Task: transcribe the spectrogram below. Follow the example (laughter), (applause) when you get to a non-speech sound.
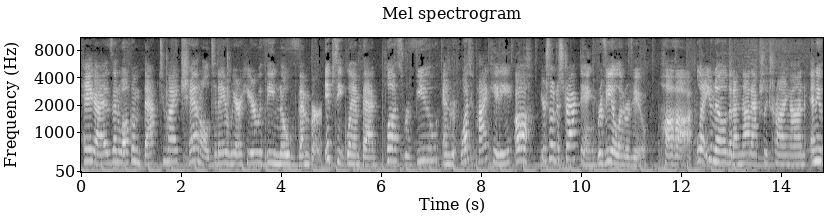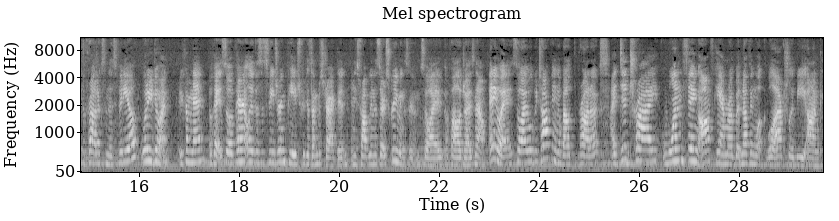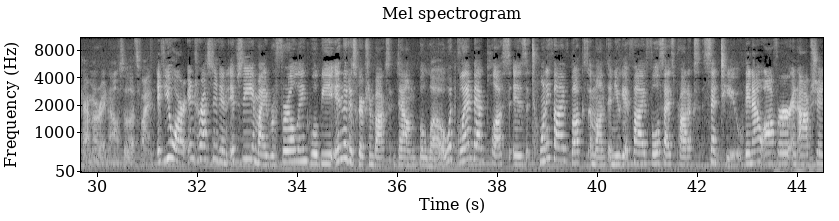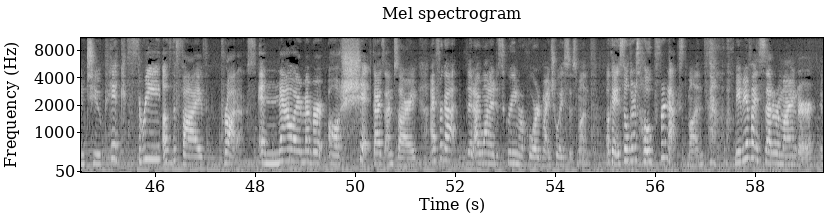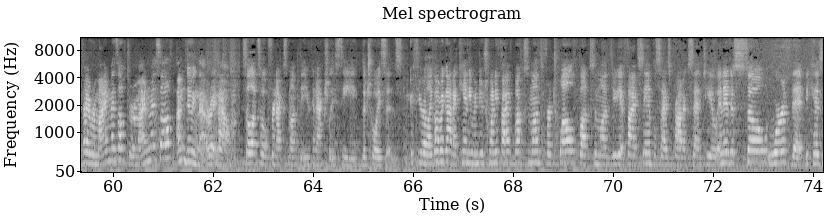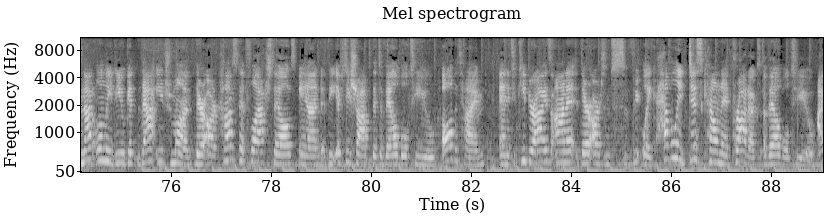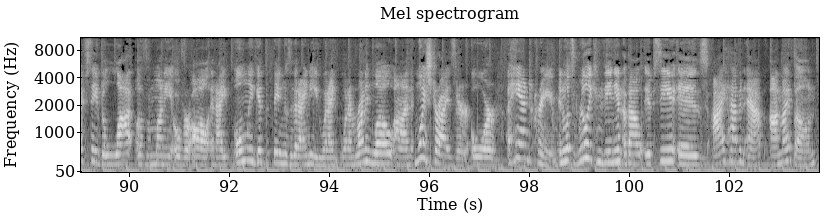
Hey guys and welcome back to my channel. Today we are here with the November Ipsy Glam Bag Plus review and re what? Hi Kitty. Oh, you're so distracting. Reveal and review haha. Let you know that I'm not actually trying on any of the products in this video. What are you doing? Are you coming in? Okay, so apparently this is featuring Peach because I'm distracted and he's probably gonna start screaming soon, so I apologize now. Anyway, so I will be talking about the products. I did try one thing off camera, but nothing will actually be on camera right now, so that's fine. If you are interested in Ipsy, my referral link will be in the description box down below. Glam Bag Plus is 25 bucks a month and you get five full-size products sent to you. They now offer an option to pick three of the five products. And now I remember, oh shit, guys, I'm sorry. I forgot that I wanted to screen record my choice this month. Okay, so there's hope for next month. (laughs) Maybe if I set a reminder, if I remind myself to remind myself, I'm doing that right now. So let's hope for next month that you can actually see the choices. If you're like, oh my god, I can't even do 25 bucks a month, for 12 bucks a month you get five sample size products sent to you. And it is so worth it because not only do you get that each month, there are constant flash sales and the Ipsy shop that's available to you all the time and if you keep your eyes on it, there are some severe, like heavily discounted products available to you. I've saved a lot of money overall and I only get the things that I need when, I, when I'm running low on moisturizer or a hand cream. And what's really convenient about Ipsy is I have an app on my phone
